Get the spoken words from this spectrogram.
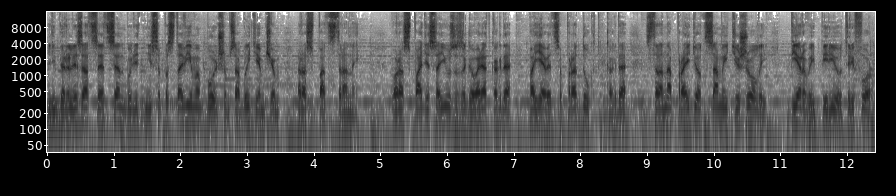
либерализация цен будет несопоставимо большим событием, чем распад страны. О распаде Союза заговорят, когда появятся продукты, когда страна пройдет самый тяжелый первый период реформ.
